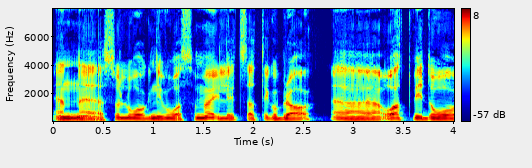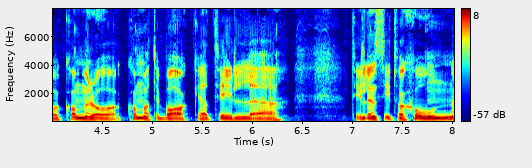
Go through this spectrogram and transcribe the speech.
en så låg nivå som möjligt så att det går bra. Och att vi då kommer att komma tillbaka till, till en situation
